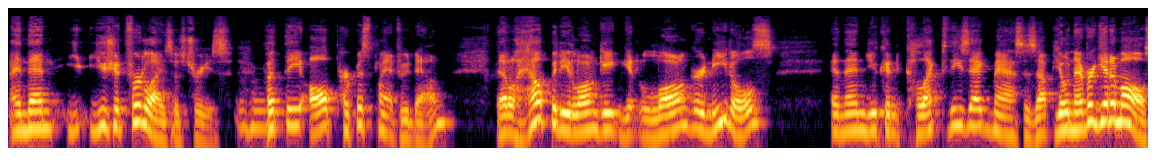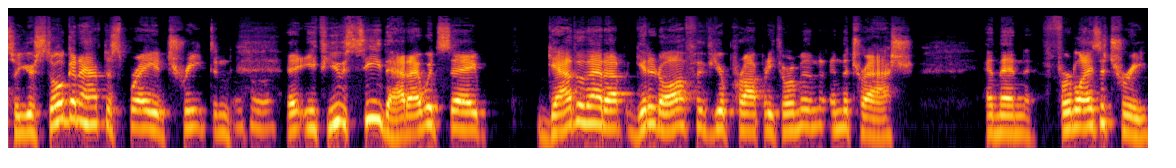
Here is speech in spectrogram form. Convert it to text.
and then y- you should fertilize those trees. Mhm. Put the all purpose plant food down. That'll help it elongate and get longer needles. And then you can collect these egg masses up. You'll never get them all. So you're still going to have to spray and treat. And Mhm. if you see that, I would say gather that up, get it off of your property, throw them in, in the trash, and then fertilize a tree,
